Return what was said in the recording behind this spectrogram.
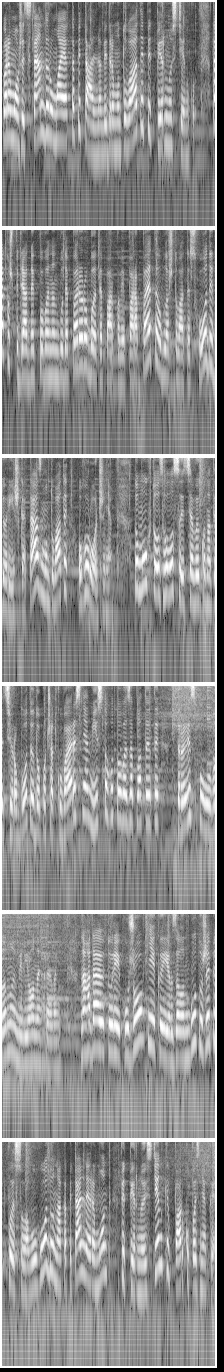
Переможець тендеру має капітально відремонтувати підпірну стінку. Також підрядник повинен буде переробити паркові парапети, облаштувати сходи, доріжки та змонтувати огородження. Тому, хто зголоситься виконати ці роботи до початку вересня, місто готове заплатити 3,5 мільйони гривень. Нагадаю, торік у жовтні Київ Зеленбуд уже підписував угоду на капітальний ремонт підпірної стінки в парку Позняки.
